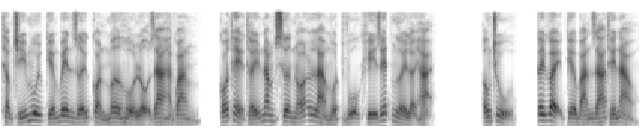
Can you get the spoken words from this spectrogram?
thậm chí mũi kiếm bên dưới còn mơ hồ lộ ra hàn quang, có thể thấy năm xưa nó là một vũ khí giết người lợi hại. Ông chủ, cây gậy kia bán giá thế nào?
